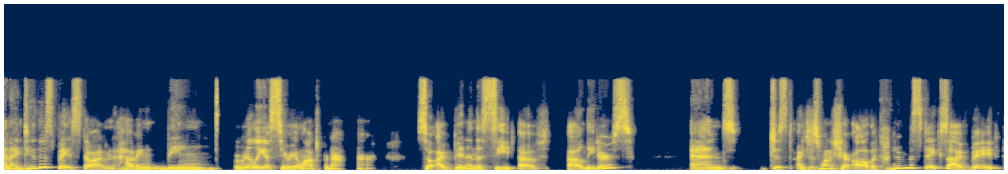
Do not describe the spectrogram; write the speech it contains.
And I do this based on having been really a serial entrepreneur. So I've been in the seat of uh, leaders and just I just want to share all the kind of mistakes I've made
